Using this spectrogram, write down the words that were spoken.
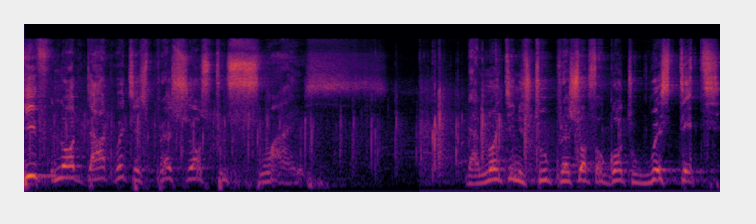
Give not that which is precious to swines. The anointing is too precious for God to waste it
